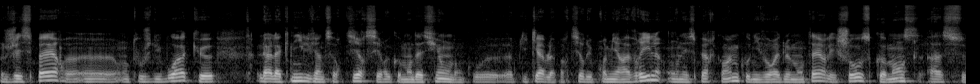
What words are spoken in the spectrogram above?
j'espère, euh, on touche du bois, que là, la CNIL vient de sortir ses recommandations donc, euh, applicables à partir du 1er avril. On espère quand même qu'au niveau réglementaire, les choses commencent à se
